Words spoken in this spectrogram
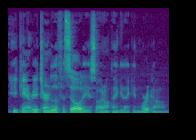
he can't return to the facility, so I don't think they can work on him.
